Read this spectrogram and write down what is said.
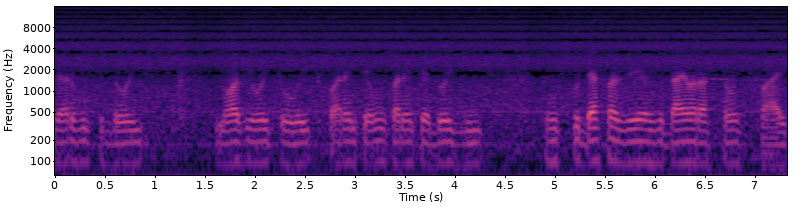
022 988 41 42 20. Se a gente puder fazer, ajudar em oração, a gente faz.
